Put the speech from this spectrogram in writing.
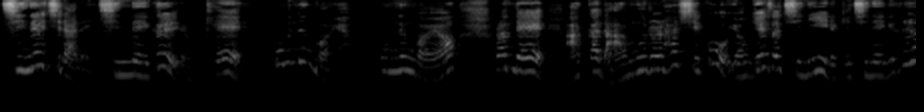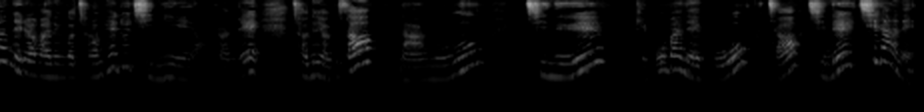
진을 칠하네. 진액을 이렇게 뽑는 거예요. 뽑는 거예요. 그런데 아까 나무를 하시고 여기에서 진이 이렇게 진액이 흘러내려가는 것처럼 해도 진이에요. 그런데 저는 여기서 나무, 진을 이렇게 뽑아내고 그쵸? 진을 칠하네.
